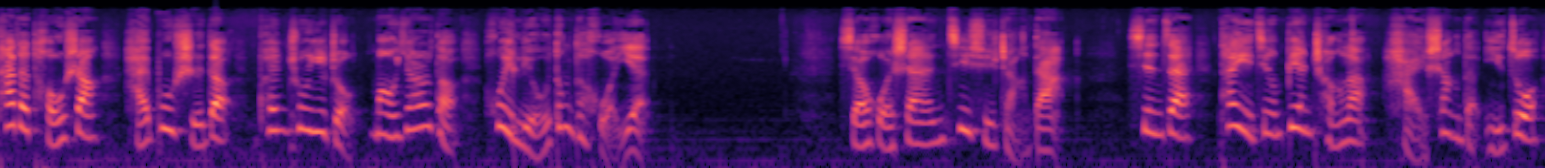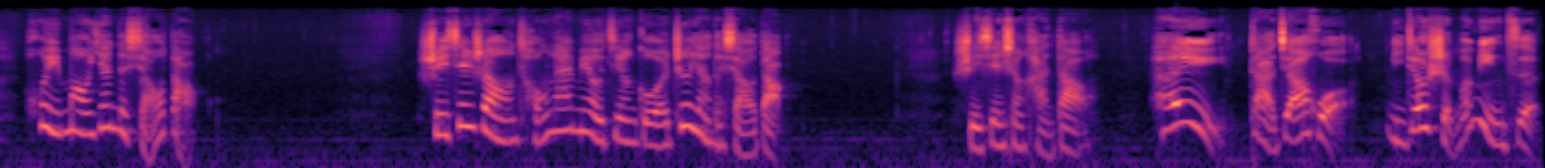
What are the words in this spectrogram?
它的头上还不时的喷出一种冒烟的、会流动的火焰。小火山继续长大，现在它已经变成了海上的一座会冒烟的小岛。水先生从来没有见过这样的小岛。水先生喊道：“嘿，大家伙，你叫什么名字？”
